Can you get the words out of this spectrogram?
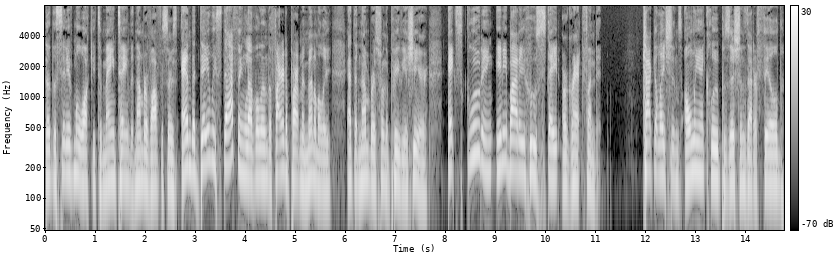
the, the city of Milwaukee, to maintain the number of officers and the daily staffing level in the fire department minimally at the numbers from the previous year, excluding anybody who's state or grant funded. Calculations only include positions that are filled,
